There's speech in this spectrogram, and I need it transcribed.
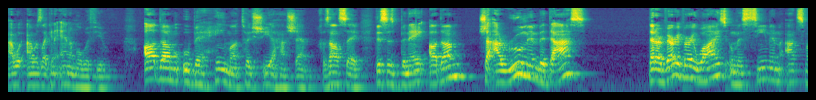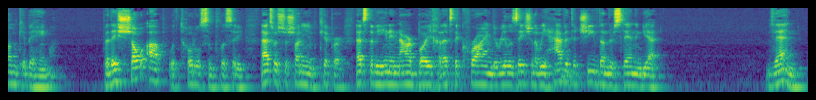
"I was like an animal with you. Adam ubehema toishia Hashem. Chazal say this is bnei Adam sha'arumim bedas that are very very wise umesimim atzmam kebehema. But they show up with total simplicity. That's what Shoshani Yom Kippur. That's the Vihine Nar Boicha. That's the crying, the realization that we haven't achieved understanding yet. Then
